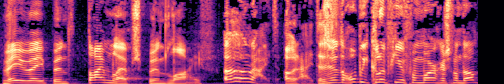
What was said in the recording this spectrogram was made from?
www.timelapse.live Alright, alright. Dat is het hobbyclubje van Marcus van Dam.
